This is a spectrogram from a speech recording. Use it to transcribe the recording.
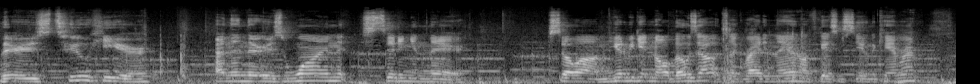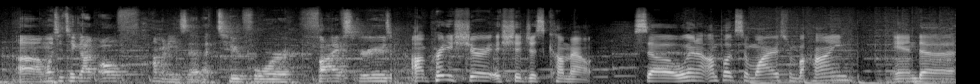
there's two here, and then there's one sitting in there. So um, you're gonna be getting all those out. It's like right in there. I don't know if you guys can see it in the camera. Uh, once you take out all, how many is that? Like two, four, five screws. I'm pretty sure it should just come out. So we're gonna unplug some wires from behind and uh,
